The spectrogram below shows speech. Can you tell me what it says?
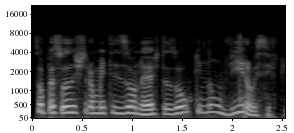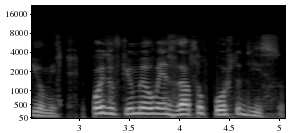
são pessoas extremamente desonestas ou que não viram esse filme, pois o filme é o exato oposto disso.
